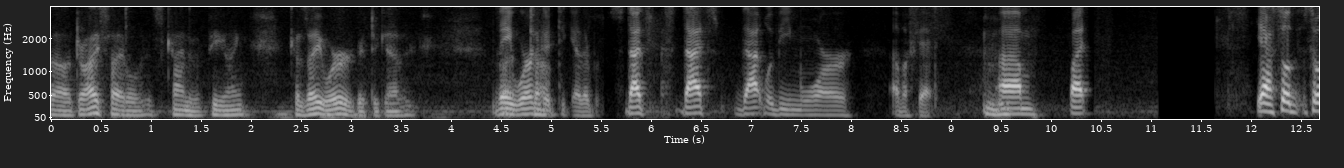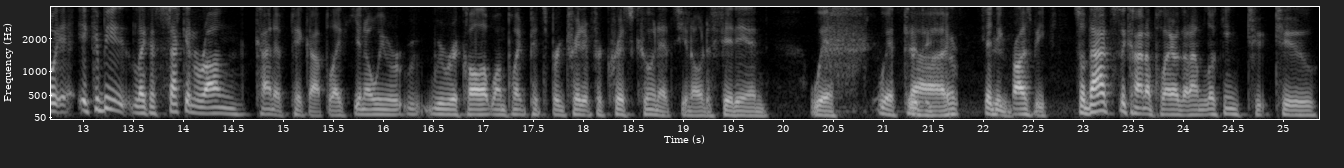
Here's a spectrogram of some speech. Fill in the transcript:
uh, Draisaitl is kind of appealing because they were good together. They but, were uh, good together. So that's that's that would be more of a fit. Mm-hmm. Um, but yeah, so so it, it, could be like a second rung kind of pickup. Like you know, we were, we recall at one point Pittsburgh traded for Chris Kunitz, you know, to fit in with with uh, Sidney Crosby. So that's the kind of player that I'm looking to to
